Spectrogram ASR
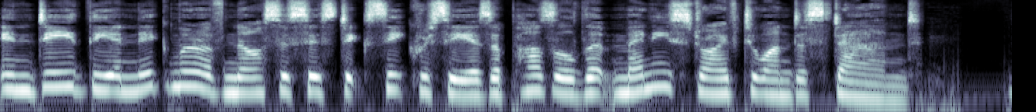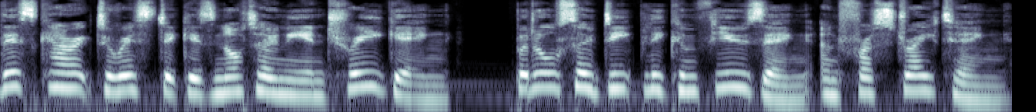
Indeed, the enigma of narcissistic secrecy is a puzzle that many strive to understand. This characteristic is not only intriguing, but also deeply confusing and frustrating.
